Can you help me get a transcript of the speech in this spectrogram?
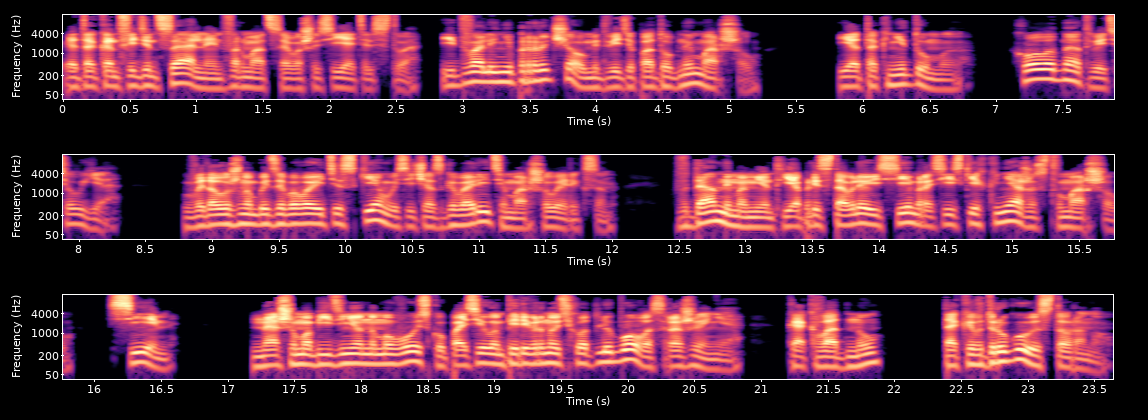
«Это конфиденциальная информация, ваше сиятельство», едва ли не прорычал медведеподобный маршал. «Я так не думаю», — холодно ответил я. «Вы, должно быть, забываете, с кем вы сейчас говорите, маршал Эриксон. В данный момент я представляю семь российских княжеств, маршал. Семь. Нашему объединенному войску по силам перевернуть ход любого сражения, как в одну, так и в другую сторону.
